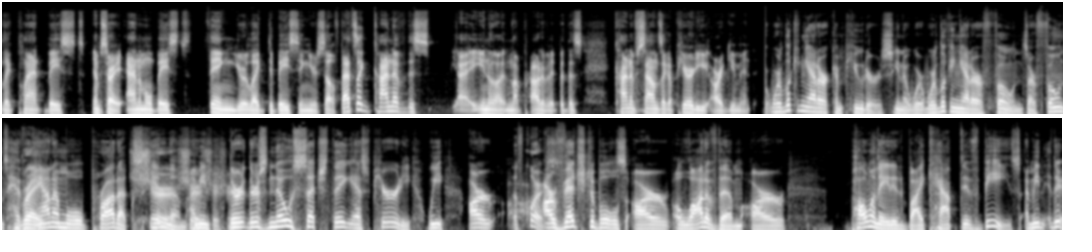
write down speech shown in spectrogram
like plant based, I'm sorry, animal based thing you're like debasing yourself. That's like kind of this you know i'm not proud of it but this kind of sounds like a purity argument. We're looking at our computers you know we're, we're looking at our phones. Our phones have right. animal products sure, in them sure, i mean sure, there there's no such thing as purity. We are of course. our vegetables are a lot of them are pollinated by captive bees. I mean, there,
